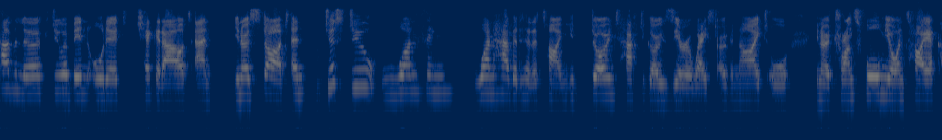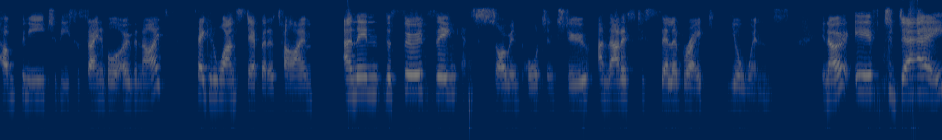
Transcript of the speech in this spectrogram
have a look do a bin audit check it out and you know start and just do one thing one habit at a time. You don't have to go zero waste overnight or you know transform your entire company to be sustainable overnight. Take it one step at a time. And then the third thing, it's so important to do, and that is to celebrate your wins. You know, if today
